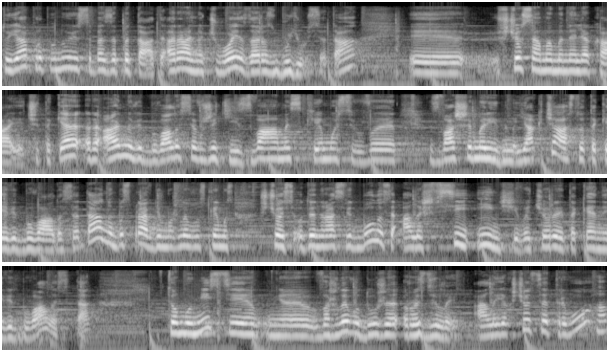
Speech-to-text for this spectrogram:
то я пропоную себе запитати, а реально чого я зараз боюся? Та? Е, що саме мене лякає? Чи таке реально відбувалося в житті з вами, з кимось, в, з вашими рідними? Як часто таке відбувалося? Та? Ну, бо справді, можливо, з кимось щось один раз відбулося, але ж всі інші вечори таке не відбувалося. Так? В цьому місці е, важливо дуже розділити. Але якщо це тривога,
